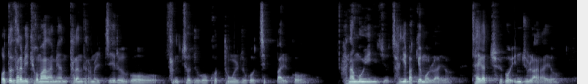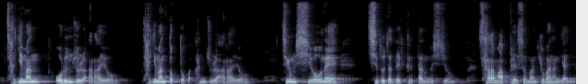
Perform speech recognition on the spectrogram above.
어떤 사람이 교만하면 다른 사람을 찌르고 상처 주고 고통을 주고 짓밟고 하나무인이죠. 자기밖에 몰라요. 자기가 최고인 줄 알아요. 자기만 옳은 줄 알아요. 자기만 똑똑한 줄 알아요. 지금 시온의 지도자들이 그랬다는 것이죠. 사람 앞에서만 교만한 게 아니에요.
